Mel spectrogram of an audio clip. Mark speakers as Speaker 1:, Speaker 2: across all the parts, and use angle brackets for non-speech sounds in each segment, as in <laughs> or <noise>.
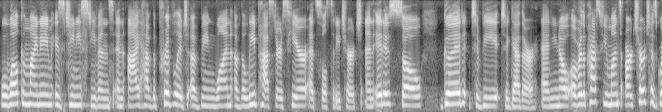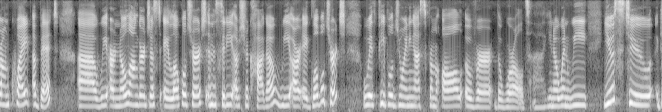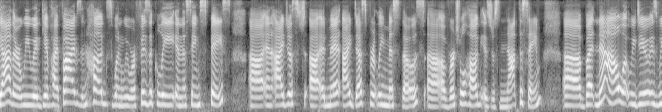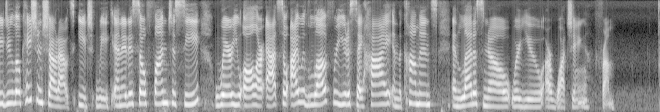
Speaker 1: Well, welcome. My name is Jeannie Stevens, and I have the privilege of being one of the lead pastors here at Soul City Church. And it is so good to be together. And you know, over the past few months, our church has grown quite a bit. Uh, we are no longer just a local church in the city of Chicago, we are a global church with people joining us from all over the world. Uh, you know, when we used to gather, we would give high fives and hugs when we were physically in the same space. Uh, and I just uh, admit I desperately miss those. Uh, a virtual hug is just not the same. Uh, but now, now what we do is we do location shout outs each week. And it is so fun to see where you all are at. So I would love for you to say hi in the comments and let us know where you are watching from.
